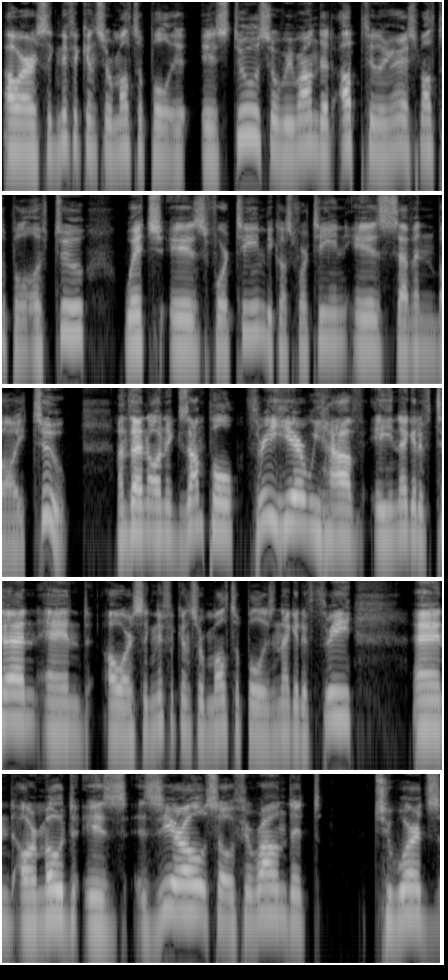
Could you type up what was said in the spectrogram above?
Our significance or multiple is 2, so we round it up to the nearest multiple of 2, which is 14, because 14 is 7 by 2. And then on example 3 here, we have a negative 10, and our significance or multiple is negative 3, and our mode is 0, so if you round it towards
